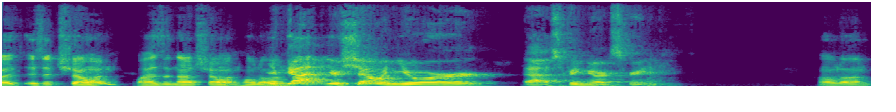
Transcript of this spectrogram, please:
on, is it showing? Why is it not showing? Hold on, You've got you're showing your uh, StreamYard screen. hold on.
